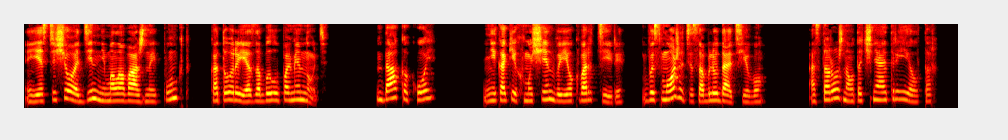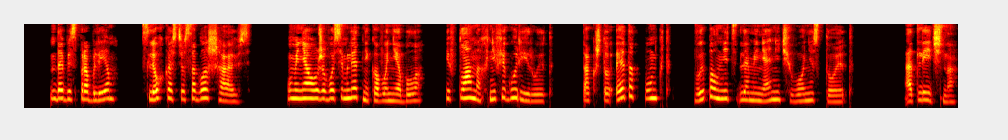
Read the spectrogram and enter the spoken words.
Есть еще один немаловажный пункт, который я забыл упомянуть. Да, какой? Никаких мужчин в ее квартире. Вы сможете соблюдать его? Осторожно уточняет риэлтор. Да без проблем. С легкостью соглашаюсь. У меня уже восемь лет никого не было и в планах не фигурирует. Так что этот пункт выполнить для меня ничего не стоит. Отлично.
